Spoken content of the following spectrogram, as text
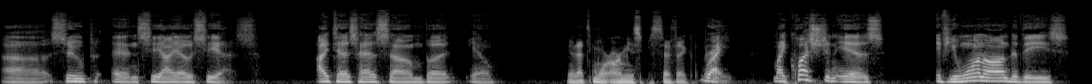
uh, SEWP, and CIO-CS. ITES has some, but, you know. Yeah, that's more Army specific. But. Right. My question is if you want onto these,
